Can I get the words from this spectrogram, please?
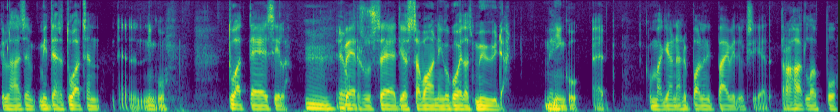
kyllähän se, miten sä tuot sen eh, niin kuin, tuotteen esillä Mm. Joo. versus se, että jos sä vaan niin kuin, koetat myydä. Niin. Niin. kuin, et, kun mäkin olen nähnyt paljon niitä päivityksiä, että rahat loppu,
